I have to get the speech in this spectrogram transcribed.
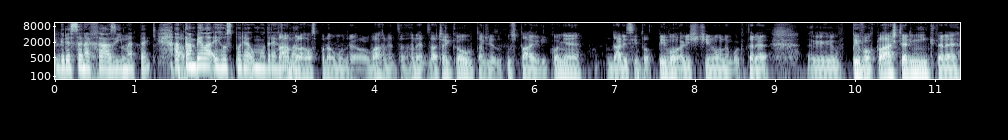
kde se nacházíme teď. A, a tam byla i hospoda u Modrého Tam byla hospoda u Modrého lva hned, hned za řekou, takže ustájili koně, dali si to pivo Elištino, nebo které eh, pivo klášterní, které,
